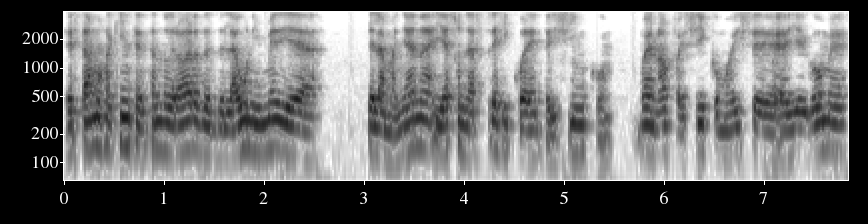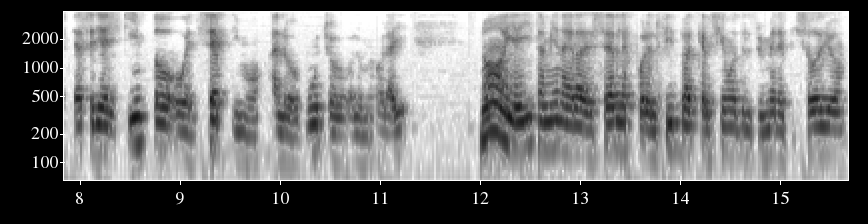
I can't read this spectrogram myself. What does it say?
estamos aquí intentando grabar desde la una y media de la mañana y ya son las 3 y 45. Bueno, pues sí, como dice ayer Gómez, ya sería el quinto o el séptimo, a lo mucho, a lo mejor ahí. No, y ahí también agradecerles por el feedback que recibimos del primer episodio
